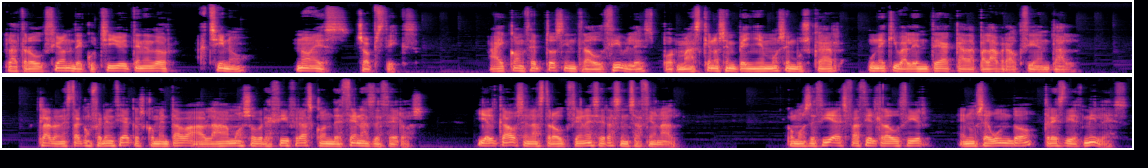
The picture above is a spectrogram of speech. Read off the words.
la traducción de cuchillo y tenedor a chino no es chopsticks. Hay conceptos intraducibles por más que nos empeñemos en buscar un equivalente a cada palabra occidental. Claro, en esta conferencia que os comentaba hablábamos sobre cifras con decenas de ceros, y el caos en las traducciones era sensacional. Como os decía, es fácil traducir en un segundo tres diez miles.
